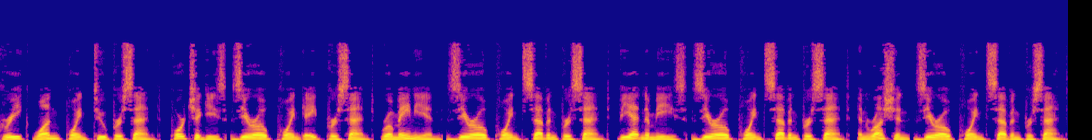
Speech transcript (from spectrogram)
Greek 1.2%, Portuguese 0.8%, Romanian 0.7%, Vietnamese 0.7%, and Russian 0.7%.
